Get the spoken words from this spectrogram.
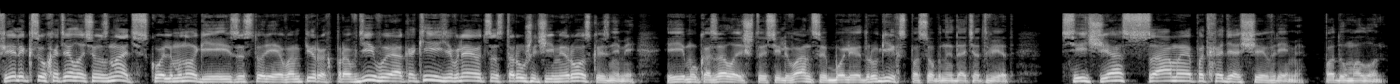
Феликсу хотелось узнать, сколь многие из истории о вампирах правдивы, а какие являются старушечьими россказнями, и ему казалось, что сильванцы более других способны дать ответ. «Сейчас самое подходящее время», — подумал он.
